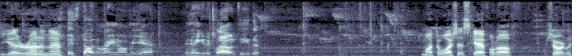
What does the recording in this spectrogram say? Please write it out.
You got it running now. It's starting to rain on me, yeah. And ain't the clouds either. I'm about to wash that scaffold off shortly.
